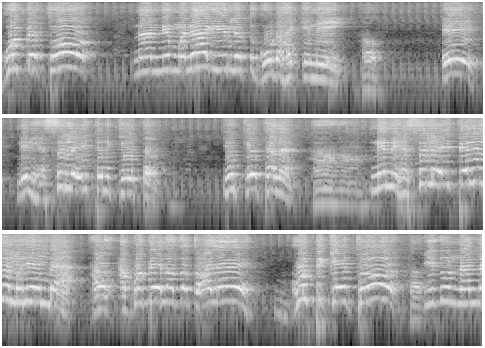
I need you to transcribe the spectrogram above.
ಗುಬ್ಬೆತ್ತು ನಾನ್ ನಿಮ್ ಮನ್ಯಾಗ ಇರ್ಲಿತ್ತು ಗೂಡ ಹಾಕಿನಿ. ಹೌದು. ಏ ನಿನ್ ಹೆಸರು ಐತೆನ ಕೇಳ್ತಾನ ಇವ್ ಕೇಳ್ತಾನ. ನಿನ್ನ ಹೆಸರಲ್ಲಿ ಐತೆ ನಿನ್ನ ಮನೆ ಅಂದ. ಅಗುಬೇನಂತ ತೊಳೆ ಗುಬ್ಬಿ ಕೇಳ್ತು. ಇದು ನನ್ನ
